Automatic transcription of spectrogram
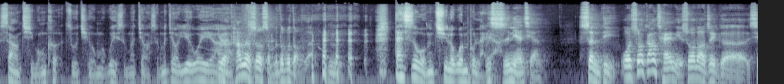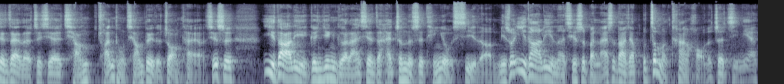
上启蒙课，足球嘛，为什么叫什么叫越位啊？对，他那时候什么都不懂的。嗯，但是我们去了温布莱啊，十年前。圣地，我说刚才你说到这个现在的这些强传统强队的状态啊，其实意大利跟英格兰现在还真的是挺有戏的。你说意大利呢，其实本来是大家不这么看好的这几年，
